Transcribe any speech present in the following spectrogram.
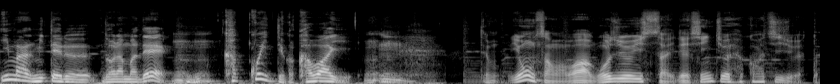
今見てるドラマで、うんうんかっこいいっていうか可愛い。うん。うん。でも、ヨン様は51歳で身長180やった。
